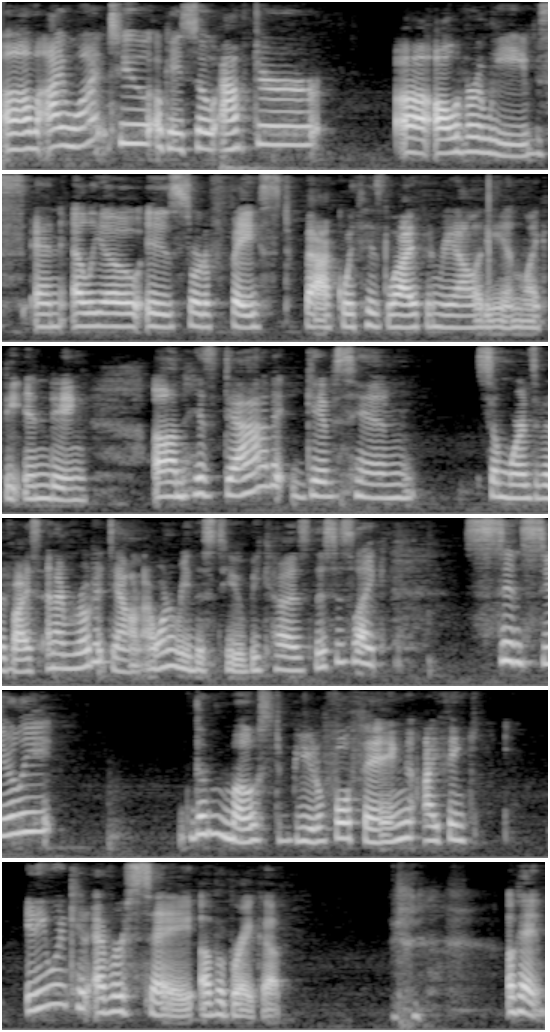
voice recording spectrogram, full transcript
Um, I want to. Okay, so after uh, Oliver leaves and Elio is sort of faced back with his life and reality and like the ending, um, his dad gives him some words of advice, and I wrote it down. I want to read this to you because this is like sincerely the most beautiful thing I think anyone could ever say of a breakup. okay,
